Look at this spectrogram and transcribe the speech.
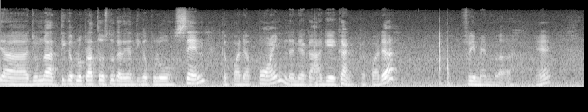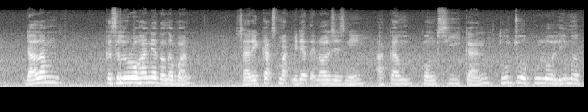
uh, jumlah 30% tu katakan 30 sen kepada point dan dia akan agihkan kepada free member eh dalam keseluruhannya tuan-tuan syarikat smart media technologies ni akan kongsikan 75%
